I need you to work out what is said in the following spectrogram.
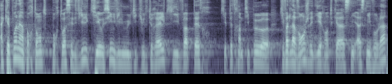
à quel point elle est importante pour toi cette ville, qui est aussi une ville multiculturelle, qui va peut-être, qui est peut-être un petit peu, euh, qui va de l'avant, je vais dire, en tout cas à ce, niveau-là.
